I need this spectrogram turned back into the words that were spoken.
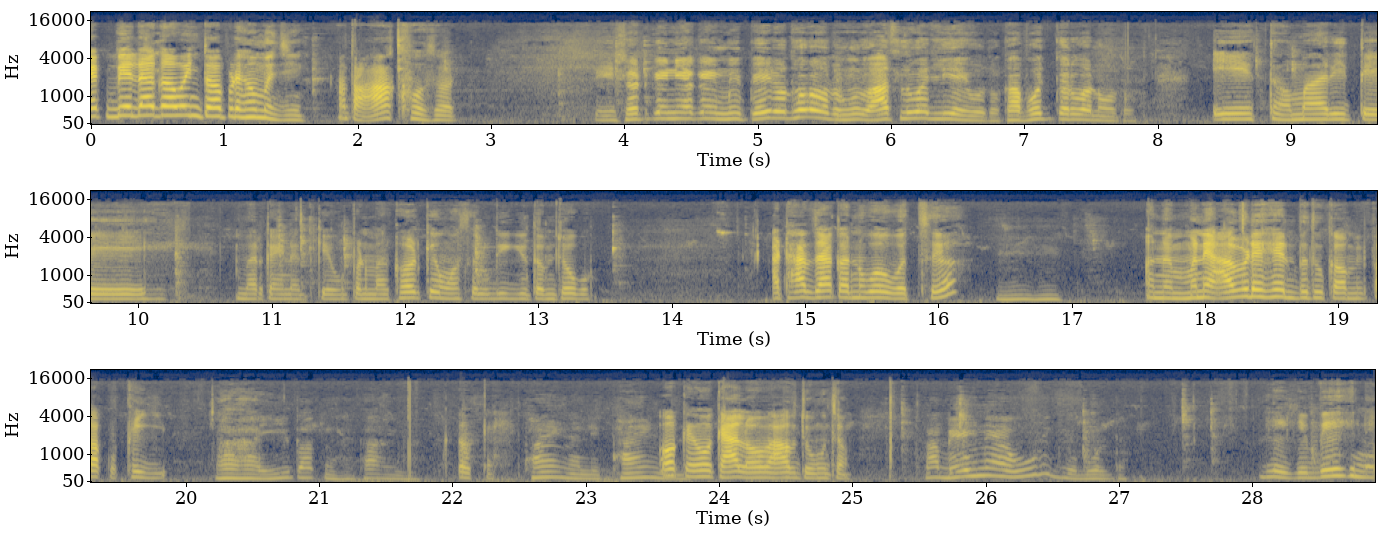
એક બે ડાગા હોય ને તો આપણે સમજીએ. આ તો આખો શર્ટ. એ શર્ટ કઈ ને કઈ મેં પહેર્યો થોડો હતો હું હાથ લુવા જ લઈ આવ્યો હતો કાપો જ કરવાનો હતો. એ તમારી તે મારે કઈ નથી કેવું પણ મારે ખડ કેવું અસર ઉગી ગયું તમે જોવો. આ ઠાર ઝાકરનું બહુ વધશે. અને મને આવડે હે ને બધું કામ એ પાકું થઈ ગયું. હા હા એ પાકું okay finally finally okay okay હાલો હવે આવજો હું જાઉં. હા બે ને ઉડી ગયો બોલતા. લઈ ગઈ બે ને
